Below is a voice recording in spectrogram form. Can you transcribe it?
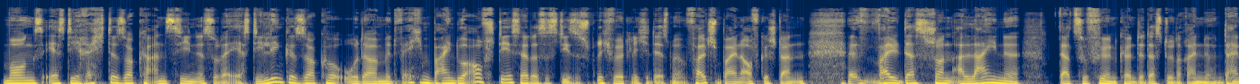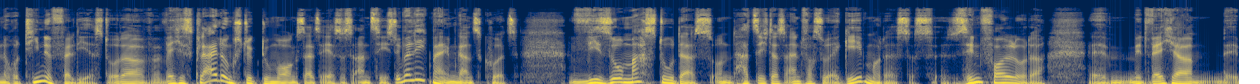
morgens erst die rechte Socke anziehen ist oder erst die linke Socke oder mit welchem Bein du aufstehst, ja, das ist dieses sprichwörtliche, der ist mit dem falschen Bein aufgestanden, äh, weil das schon alleine dazu führen könnte, dass du deine, Routine verlierst oder welches Kleidungsstück du morgens als erstes anziehst. Überleg mal eben ganz kurz. Wieso machst du das und hat sich das einfach so ergeben oder ist das äh, sinnvoll oder äh, mit welcher äh,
